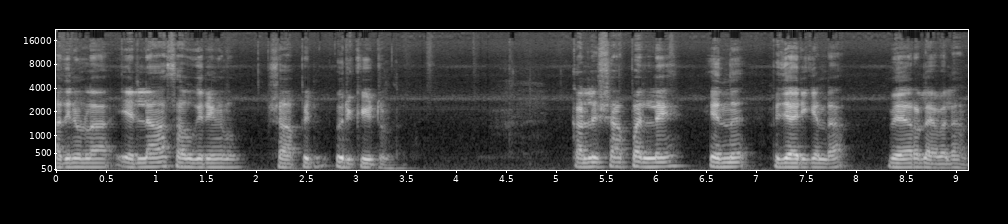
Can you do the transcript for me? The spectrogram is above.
അതിനുള്ള എല്ലാ സൗകര്യങ്ങളും ഷാപ്പിൽ ഒരുക്കിയിട്ടുണ്ട്. കള്ള് ഷാപ്പല്ലേ എന്ന് വിചാരിക്കേണ്ട വേറെ ലെവലാണ്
